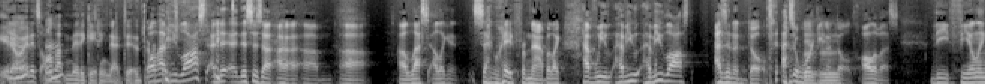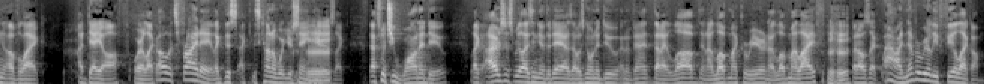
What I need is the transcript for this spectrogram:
You know, and it's all about mitigating that. dark Well, have you lost? And th- this is a, a, um, uh, a less elegant segue from that, but like, have we? Have you? Have you lost as an adult, as a working adult, all of us, the feeling of like a day off, or like, oh, it's Friday, like this. This kind of what you're saying here is like that's what you want to do. Like I was just realizing the other day as I was going to do an event that I loved and I love my career and I love my life, but I was like, wow, I never really feel like I'm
